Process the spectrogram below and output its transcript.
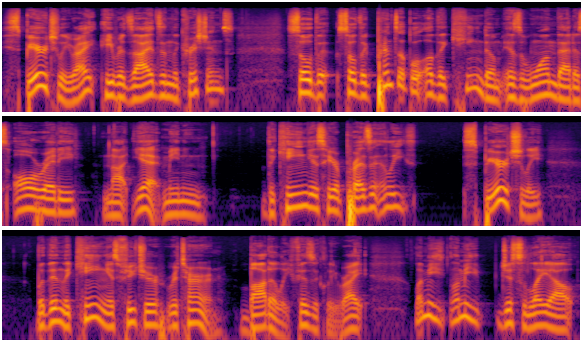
Spiritually, right? He resides in the Christians. So the so the principle of the kingdom is one that is already not yet, meaning the king is here presently spiritually, but then the king is future return bodily, physically, right? Let me let me just lay out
